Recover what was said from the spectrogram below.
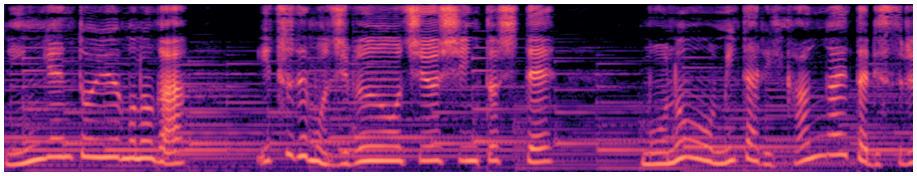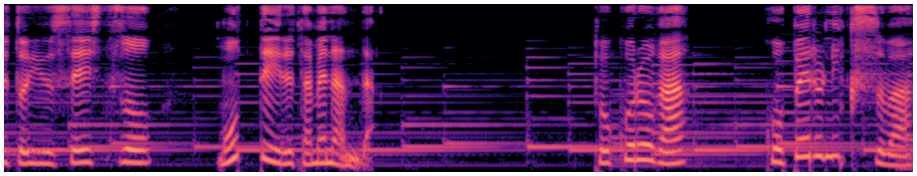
人間というものがいつでも自分を中心として物を見たり考えたりするという性質を持っているためなんだ。ところが、コペルニクスは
